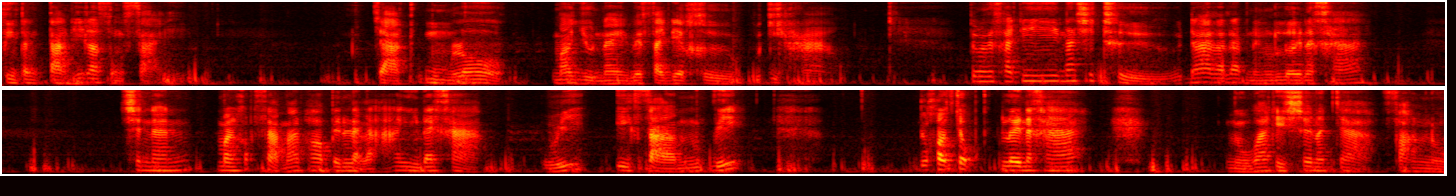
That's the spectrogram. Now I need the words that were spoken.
สิ่งต่างๆ ที่เราสงสัย จากมุมโลกมาอยู่ในเว็บไซต์เดียวคือ WikiHow เป็นเว็บไซต์ที่น่าเชื่อถือได้ระดับหนึ่งเลยนะคะ ฉะนั้นมันก็สามารถพอเป็นแหล่งอ้างอิงได้ค่ะ อุ๊ย อีก3วิดูเขอจบเลยนะคะ หนูว่าทีเชอร์น่าจะฟังหนู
